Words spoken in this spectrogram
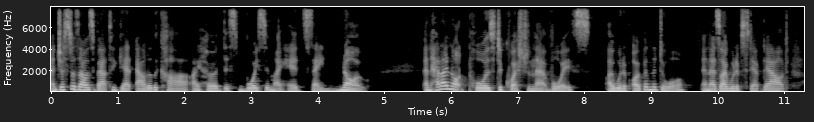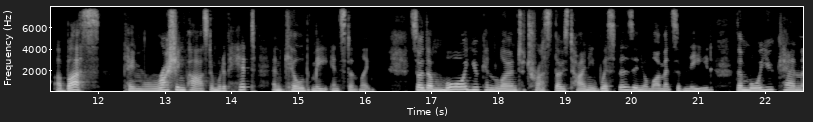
And just as I was about to get out of the car, I heard this voice in my head say no. And had I not paused to question that voice, I would have opened the door, and as I would have stepped out, a bus came rushing past and would have hit and killed me instantly. So, the more you can learn to trust those tiny whispers in your moments of need, the more you can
